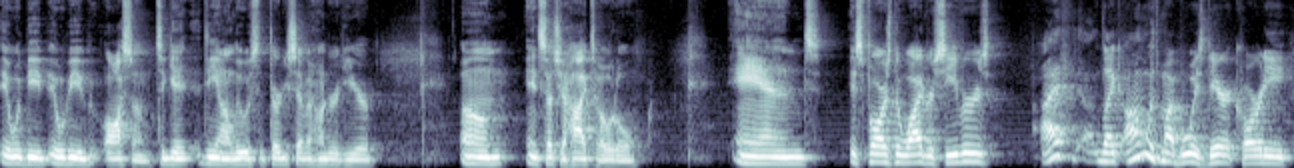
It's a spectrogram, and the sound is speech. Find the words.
it would be it would be awesome to get Dion Lewis at 3700 here um, in such a high total. And as far as the wide receivers, I like I'm with my boys Derek Carty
